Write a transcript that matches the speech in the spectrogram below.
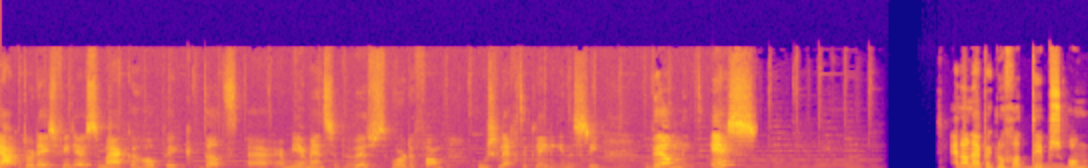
ja, door deze video's te maken hoop ik dat uh, er meer mensen bewust worden van hoe slecht de kledingindustrie wel niet is. En dan heb ik nog wat tips om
